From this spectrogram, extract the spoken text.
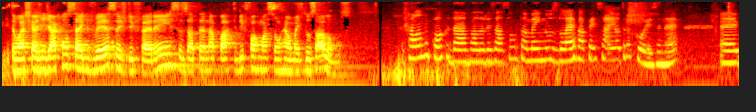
Então acho que a gente já consegue ver essas diferenças até na parte de formação realmente dos alunos. Falando um pouco da valorização, também nos leva a pensar em outra coisa, né? é,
